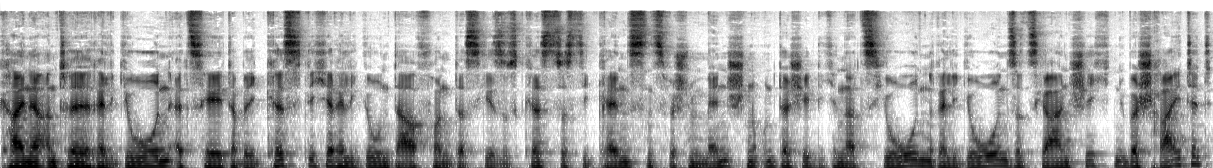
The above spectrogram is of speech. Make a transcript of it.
Keine andere Religion erzählt aber die christliche Religion davon, dass Jesus Christus die Grenzen zwischen Menschen unterschiedlicher Nationen, Religionen, sozialen Schichten überschreitet,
